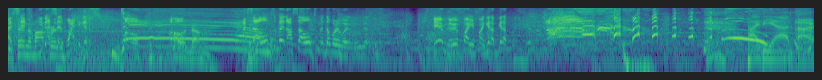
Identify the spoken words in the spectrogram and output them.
I You said- turned them off for guys the. said- Why'd you get? s- Damn. Uh-oh. Oh no. I saw ultimate. I saw ultimate. Don't worry. Wait, wait, wait. There we go. You're fine. You're fine. Get up. Get up. Ah! Hi, Dion. I,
